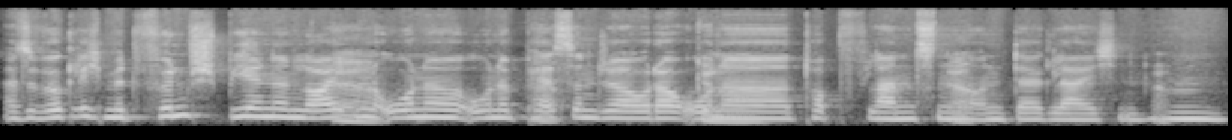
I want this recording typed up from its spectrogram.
Also wirklich mit fünf spielenden Leuten ja. ohne, ohne Passenger ja. oder ohne genau. Topfpflanzen ja. und dergleichen. Hm.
